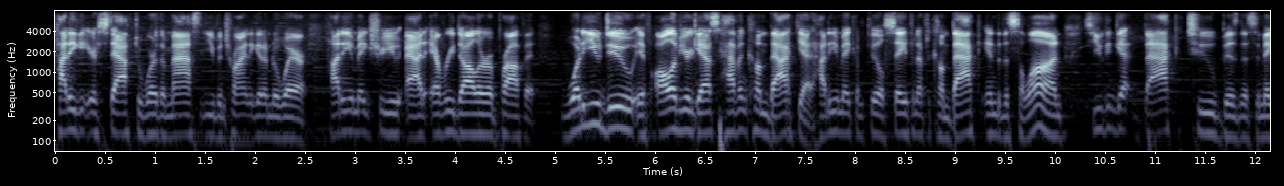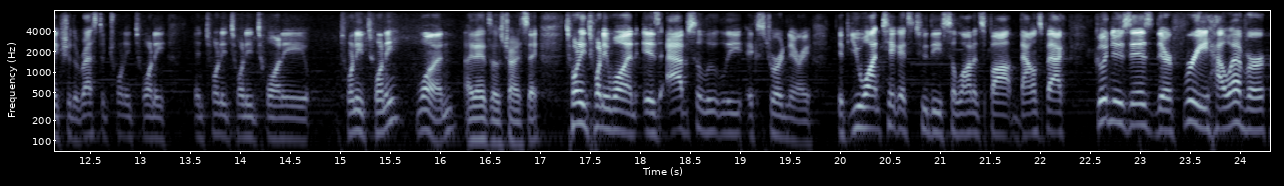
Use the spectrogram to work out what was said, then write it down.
how do you get your staff to wear the mask that you've been trying to get them to wear? How do you make sure you add every dollar of profit? What do you do if all of your guests haven't come back yet? How do you make them feel safe enough to come back into the salon so you can get back to business and make sure the rest of 2020 and 2020, 2021, I think that's what I was trying to say. 2021 is absolutely extraordinary. If you want tickets to the Salon and Spa Bounce Back, good news is they're free. However,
